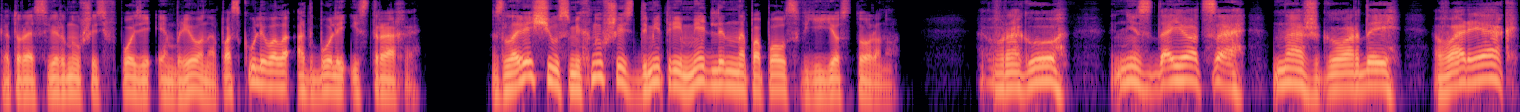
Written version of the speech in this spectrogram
которая, свернувшись в позе эмбриона, поскуливала от боли и страха. Зловеще усмехнувшись, Дмитрий медленно пополз в ее сторону. «Врагу не сдается наш гордый варяг!»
